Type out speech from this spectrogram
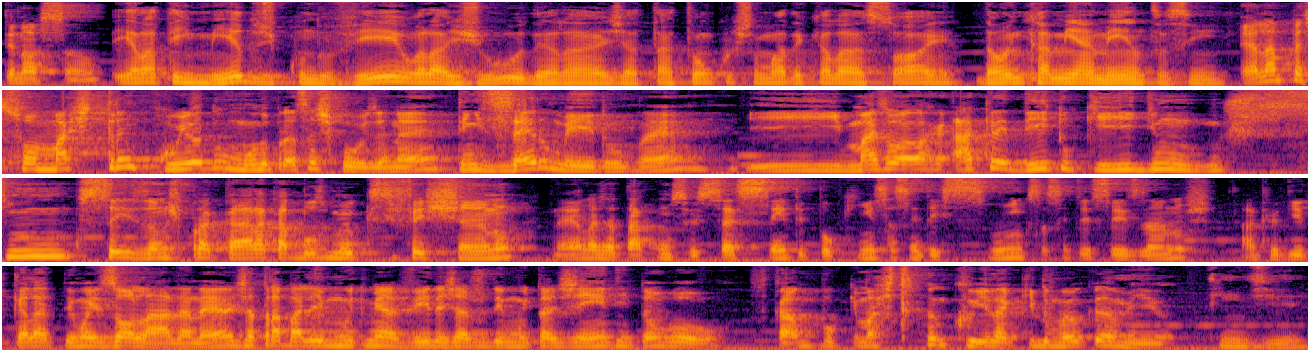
ter noção. E ela tem medo de quando vê ou ela ajuda? Ela já tá tão acostumada que ela só dá um encaminhamento, assim. Ela é a pessoa mais tranquila do mundo para essas coisas, né? Tem zero medo, né? E mas eu acredito que de uns 5, 6 anos para cá ela acabou meio que se fechando, né? Ela já tá com seus 60 e pouquinho, 65, 66 anos. Acredito que ela deu uma isolada, né? Eu já trabalhei muito minha vida, já ajudei muita gente, então vou ficar um pouquinho mais tranquila aqui do meu caminho. Entendi.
